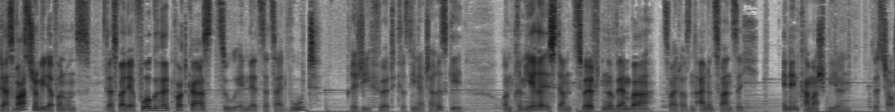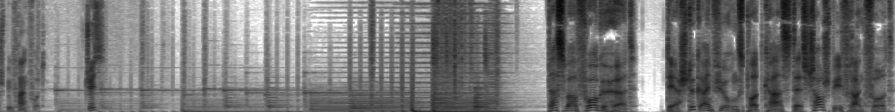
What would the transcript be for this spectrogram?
Das war's schon wieder von uns. Das war der Vorgehört-Podcast zu In letzter Zeit Wut. Regie führt Christina Czariski und Premiere ist am 12. November 2021 in den Kammerspielen des Schauspiel Frankfurt. Tschüss. Das war Vorgehört, der Stückeinführungspodcast des Schauspiel Frankfurt.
